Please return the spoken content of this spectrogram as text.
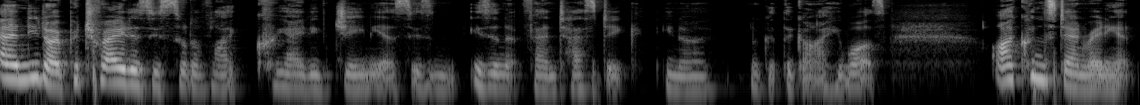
And you know portrayed as this sort of like creative genius isn't isn't it fantastic? You know look at the guy he was. I couldn't stand reading it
